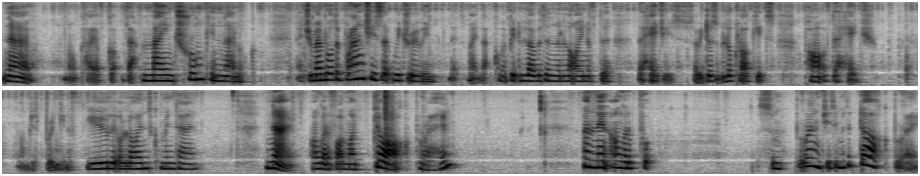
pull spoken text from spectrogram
Now, Okay, I've got that main trunk in there, look. Now, do you remember all the branches that we drew in? Let's make that come a bit lower than the line of the, the hedges, so it doesn't look like it's part of the hedge. I'm just bringing a few little lines coming down. Now, I'm going to find my dark brown. And then I'm going to put some branches in with a dark brown.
